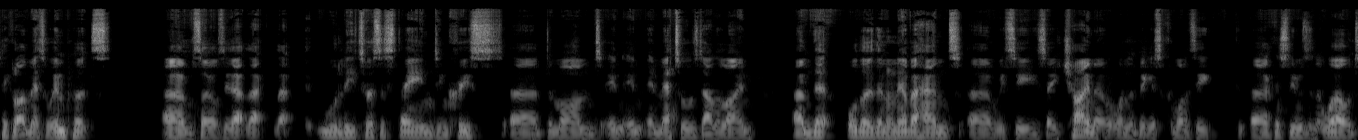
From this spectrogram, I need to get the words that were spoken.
take a lot of metal inputs. Um, so obviously that, that, that will lead to a sustained increased uh, demand in, in, in, metals down the line. Um, that, although then on the other hand, uh, we see, say, China, one of the biggest commodity uh, consumers in the world,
